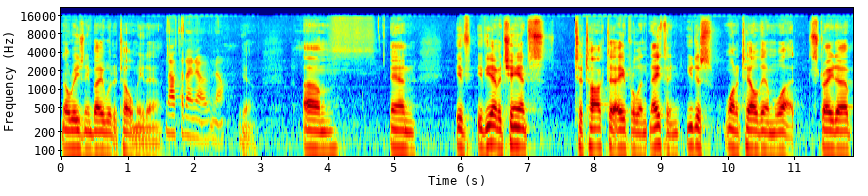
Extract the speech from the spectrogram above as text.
No reason anybody would have told me that. Not that I know of, no. Yeah. Um, and if, if you have a chance to talk to April and Nathan, you just want to tell them what? Straight up,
